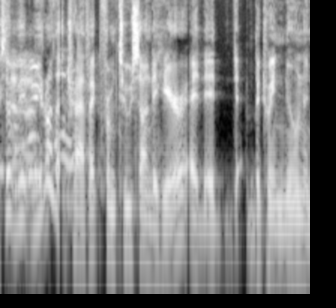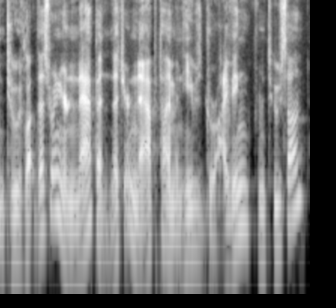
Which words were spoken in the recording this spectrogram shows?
so you know that traffic from Tucson to here at, at, between noon and two o'clock. That's when you're napping. That's your nap time, and he was driving from Tucson.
